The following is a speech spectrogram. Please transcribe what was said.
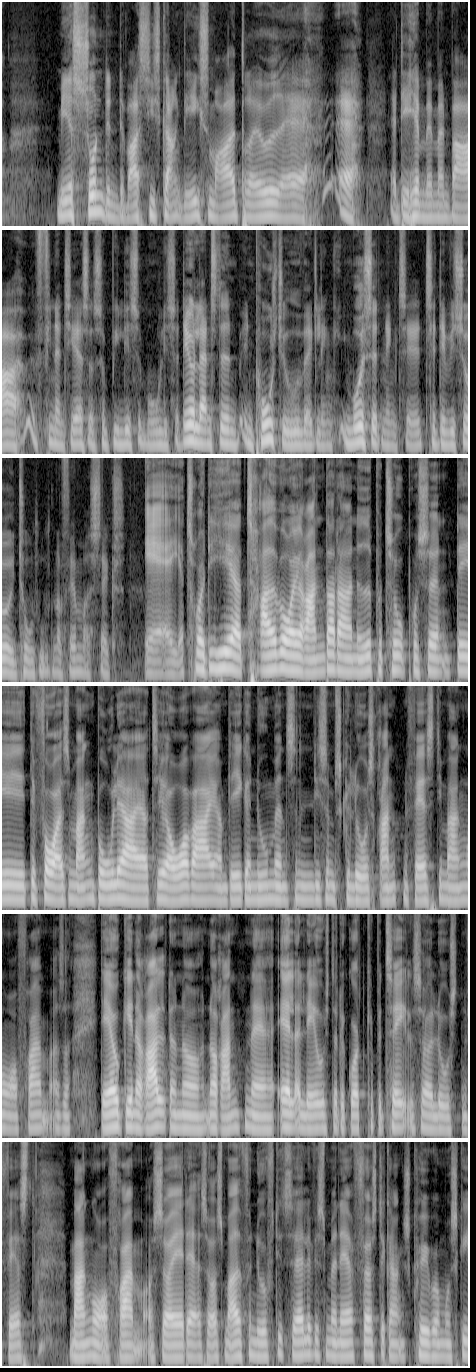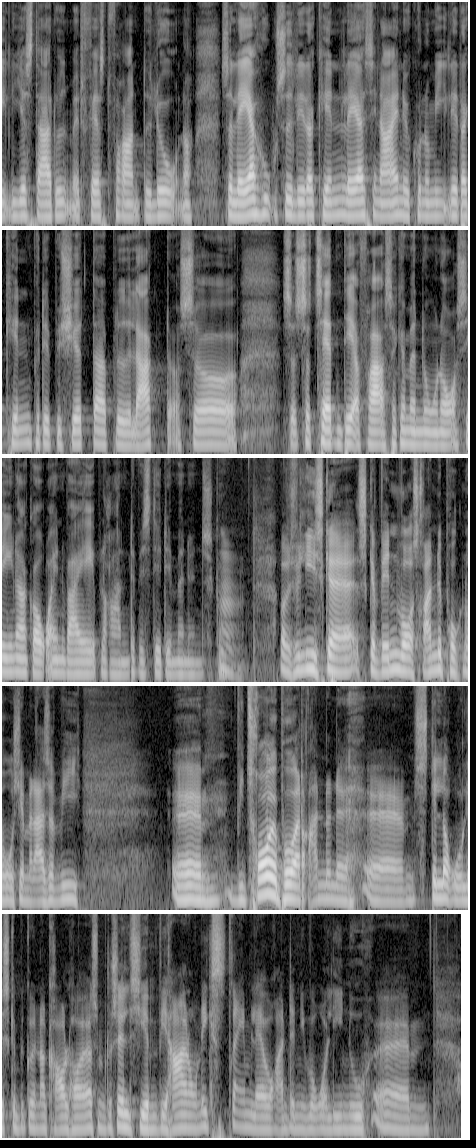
mere sundt, end det var sidste gang. Det er ikke så meget drevet af, af at det her med, at man bare finansierer sig så billigt som muligt. Så det er jo et sted en, en positiv udvikling, i modsætning til, til det, vi så i 2005 og 2006. Ja, jeg tror, de her 30-årige renter, der er nede på 2%, det, det får altså mange boligejere til at overveje, om det ikke er nu, man sådan ligesom skal låse renten fast i mange år frem. Altså, det er jo generelt, at når, når renten er allerlavest, at det godt kan betale sig at låse den fast mange år frem, og så er det altså også meget fornuftigt, særligt hvis man er førstegangskøber, måske lige at starte ud med et fastforrentet lån, og så lærer huset lidt at kende, lærer sin egen økonomi lidt at kende på det budget, der er blevet lagt, og så, så, så tage den derfra, så kan man nogle år senere gå over i en variabel rente, hvis det er det, man ønsker. Mm. Og hvis vi lige skal, skal vende vores renteprognose, jamen altså vi, Øh, vi tror jo på, at renterne øh, stille og roligt skal begynde at kravle højere. Som du selv siger, vi har nogle ekstremt lave renteniveauer lige nu. Øh,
